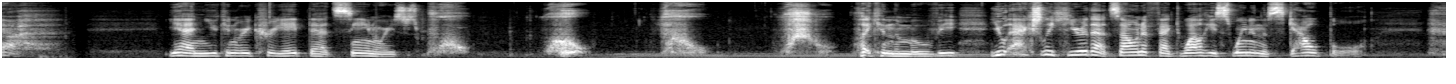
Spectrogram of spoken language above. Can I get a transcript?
Ah. Yeah, and you can recreate that scene where he's just like in the movie. You actually hear that sound effect while he's swinging the scalpel.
